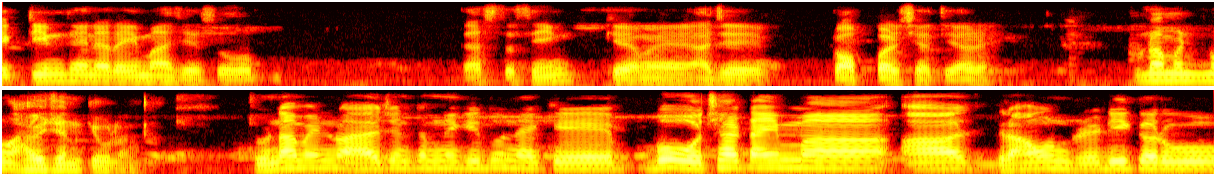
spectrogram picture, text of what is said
એક ટીમ થઈને રહીમાં છે સો દેટ્સ ધ થિંગ કે અમે આજે ટોપ પર છે અત્યારે. ટુર્નામેન્ટનું આયોજન કેવું લાગે? ટુર્નામેન્ટનું આયોજન તમને કીધું ને કે બહુ ઓછા ટાઈમમાં આ ગ્રાઉન્ડ રેડી કરવું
